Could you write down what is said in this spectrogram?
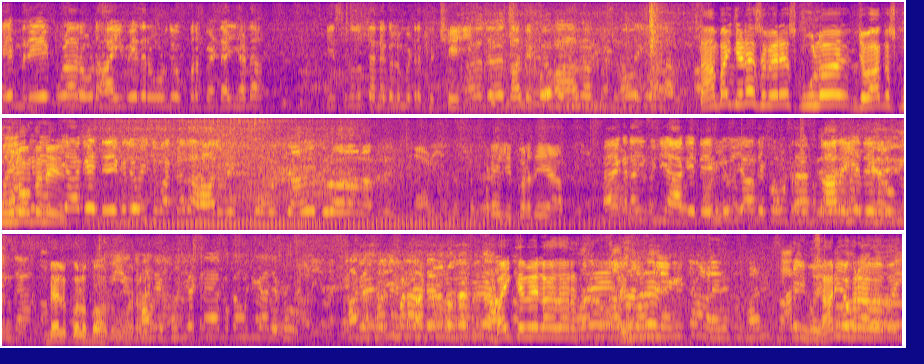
ਇਹ ਮਰੇਕੋਲਾ ਰੋਡ ਹਾਈਵੇ ਦੇ ਰੋਡ ਦੇ ਉੱਪਰ ਪਿੰਡ ਹੈ ਜੀ ਸਾਡਾ। ਇਸ ਤੋਂ 3 ਕਿਲੋਮੀਟਰ ਪਿੱਛੇ ਜੀ। ਆਹ ਦੇਖੋ ਹਾਲ। ਤਾਂ ਬਾਈ ਜਿਹੜੇ ਸਵੇਰੇ ਸਕੂਲ ਜਵਾਕ ਸਕੂਲ ਆਉਂਦੇ ਨੇ। ਆ ਕੇ ਦੇਖ ਲਿਓ ਜੀ ਜਵਾਕਾਂ ਦਾ ਹਾਲ ਵੇ ਬਹੁਤ ਜ਼ਿਆਦਾ ਬੁਰਾ ਹਾਲ ਆ ਵੀਰੇ। ਮੈਂ ਕਹਿੰਦਾ ਜੀ ਤੁਸੀਂ ਆ ਕੇ ਦੇਖ ਲਿਓ ਜੀ ਆਹ ਦੇਖੋ ਹੁਣ ਟ੍ਰੈਫਿਕ ਆ ਰਹੀ ਹੈ ਦੇਖ ਲਓ। ਬਿਲਕੁਲ ਬਹੁਤ ਬੁਰਾ ਆ ਦੇਖੋ ਜੀ ਟ੍ਰੈਫਿਕ ਆਉਂਦੀ ਆ ਦੇਖੋ। ਆ ਦੱਸੋ ਜੀ ਮੜਾ ਸਾਡੇ ਰੋਡ ਦਾ ਵੀਰੇ ਬਾਈ ਕਿਵੇਂ ਲੱਗਦਾ? ਸਾਰੀ ਉਹ ਖਰਾਬ ਆ ਬਾਈ।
